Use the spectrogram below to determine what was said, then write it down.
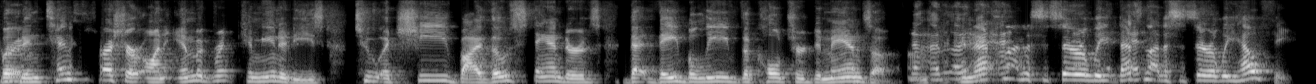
but intense pressure on immigrant communities to achieve by those standards that they believe the culture demands of them. No, I- and that's I- not necessarily that's not necessarily healthy.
